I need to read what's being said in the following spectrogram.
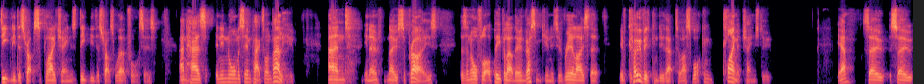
deeply disrupts supply chains, deeply disrupts workforces, and has an enormous impact on value. And, you know, no surprise, there's an awful lot of people out there, in the investment community, have realized that if COVID can do that to us, what can climate change do? Yeah. So, so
